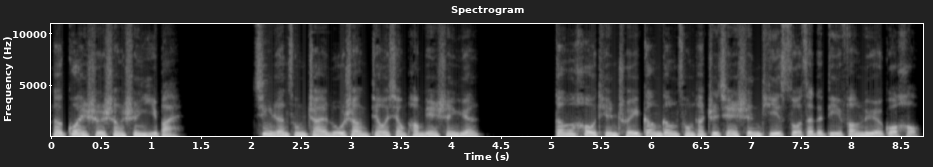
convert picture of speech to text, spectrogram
那怪蛇上身一拜。竟然从窄路上掉向旁边深渊。当昊天锤刚刚从他之前身体所在的地方掠过后，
